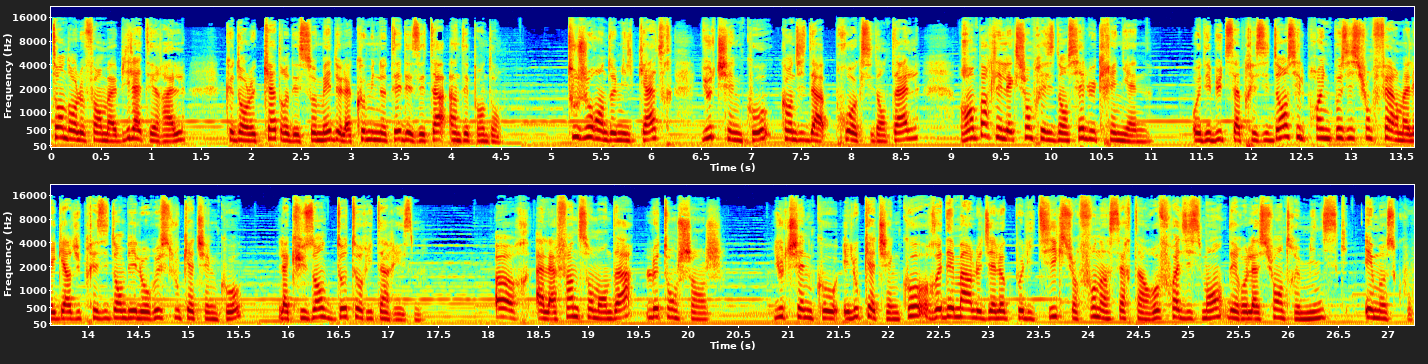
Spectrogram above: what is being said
tant dans le format bilatéral que dans le cadre des sommets de la communauté des États indépendants. Toujours en 2004, Yushchenko, candidat pro-occidental, remporte l'élection présidentielle ukrainienne. Au début de sa présidence, il prend une position ferme à l'égard du président biélorusse Loukachenko, l'accusant d'autoritarisme. Or, à la fin de son mandat, le ton change. Yushchenko et Loukachenko redémarrent le dialogue politique sur fond d'un certain refroidissement des relations entre Minsk et Moscou.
